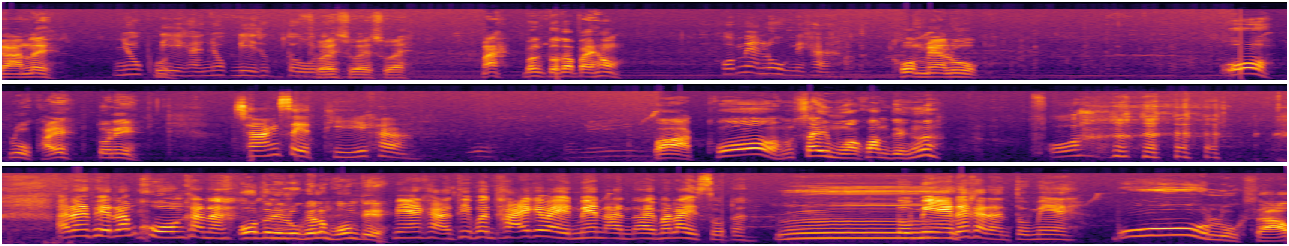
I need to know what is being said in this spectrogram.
การเลย ยกดีค่ะ ยกดีทุกตัวสวยสวยสวยมาเบิ่งตัวต่อไปเฮาครบแม่ลูกนี่ค่ะโคมแม่ลูก โอ้ ลูกไผตัวนี้ ช้างเศรษฐีค่ะ ปาดโถมันใส่หมวกความติเหรอโอ้ อันนั้นเพชรลำโคงค่ะนะโอ้ตัวนี้ลูกเพชรลำโพงติแม่ค่ะ ที่เพิ่นท้ายกันไปเห็นแม่นอันไอมาไล่สุดอะอือตัวเมียได้อค่ะนั่นตัวเมียโอ้ลูกสาว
